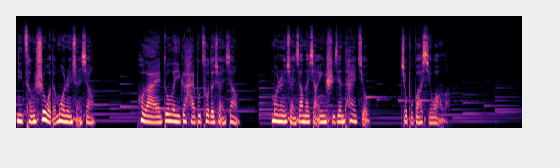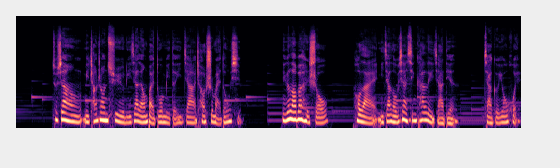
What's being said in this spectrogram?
你曾是我的默认选项，后来多了一个还不错的选项，默认选项的响应时间太久，就不抱希望了。就像你常常去离家两百多米的一家超市买东西，你跟老板很熟。后来你家楼下新开了一家店，价格优惠，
